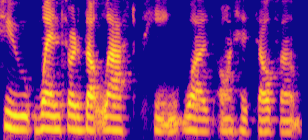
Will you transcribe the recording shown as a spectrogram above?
to when sort of that last ping was on his cell phone.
